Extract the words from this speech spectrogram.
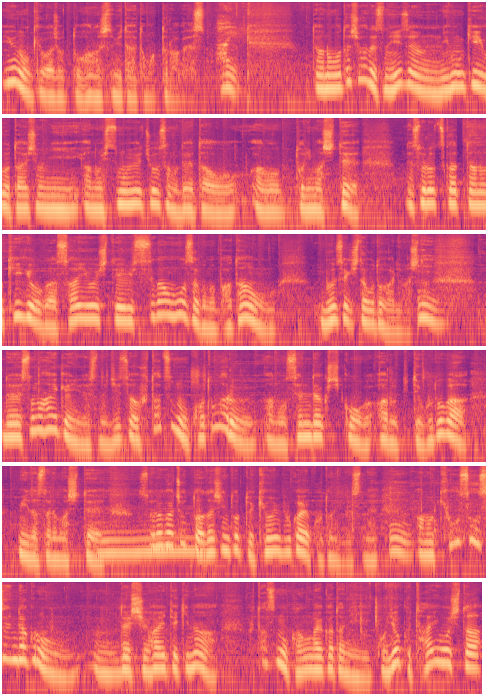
いうのを今日はちょっとお話してみたいと思っているわけです。はいであの私はですね以前、日本企業を対象にあの質問用調査のデータをあの取りましてでそれを使ってあの企業が採用している出願方策のパターンを分析したことがありました、うん、でその背景にですね実は2つの異なるあの戦略思考があるということが見出されましてそれがちょっと私にとって興味深いことにですね、うん、あの競争戦略論で支配的な2つの考え方にこうよく対応した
